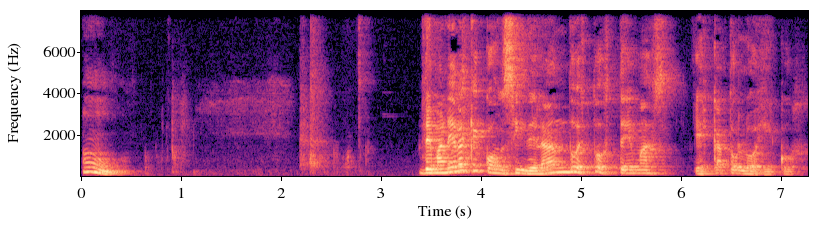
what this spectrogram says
Mm. De manera que considerando estos temas escatológicos,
